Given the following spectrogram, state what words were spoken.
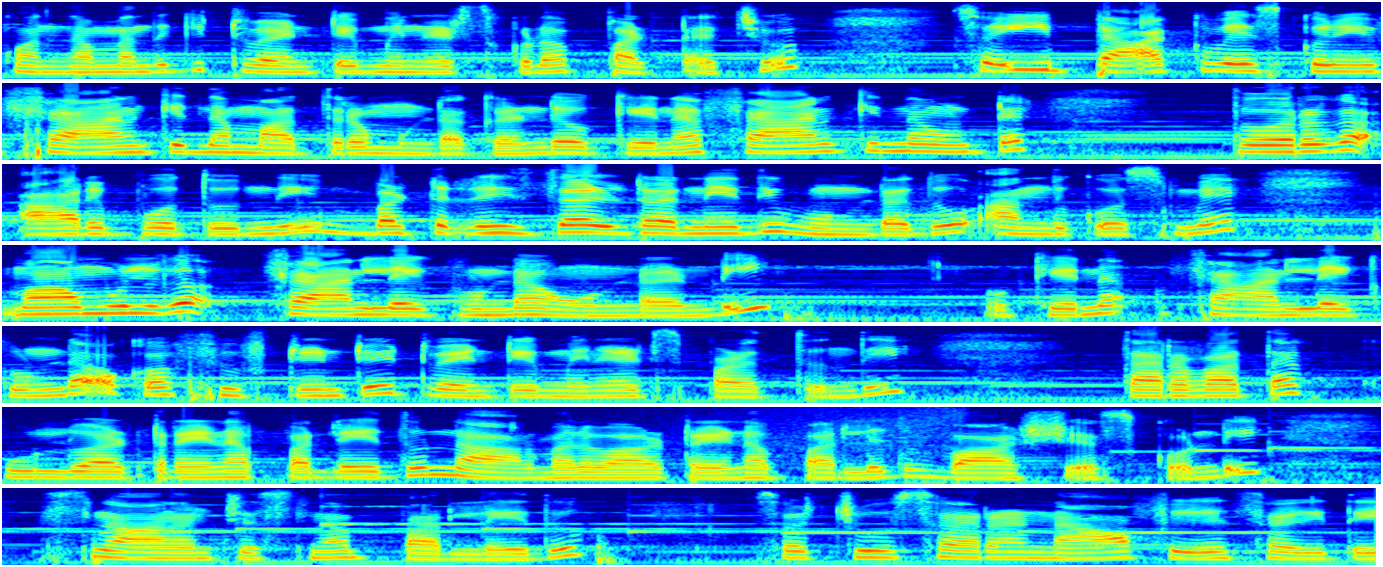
కొంతమందికి ట్వంటీ మినిట్స్ కూడా పట్టచ్చు. సో ఈ ప్యాక్ వేసుకొని ఫ్యాన్ కింద మాత్రం ఉండకండి ఓకేనా? ఫ్యాన్ కింద ఉంటే త్వరగా ఆరిపోతుంది బట్ రిజల్ట్ అనేది ఉండదు. అందుకోసమే మామూలుగా ఫ్యాన్ లేకుండా ఉండండి. ఓకేనా? ఫ్యాన్ లేకుండా ఒక ఫిఫ్టీన్ టు ట్వంటీ మినిట్స్ పడుతుంది. తర్వాత కూల్ వాటర్ అయినా పర్లేదు నార్మల్ వాటర్ అయినా పర్లేదు వాష్ చేసుకోండి. స్నానం చేసినా పర్లేదు. సో చూసారా? నా ఫేస్ అయితే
